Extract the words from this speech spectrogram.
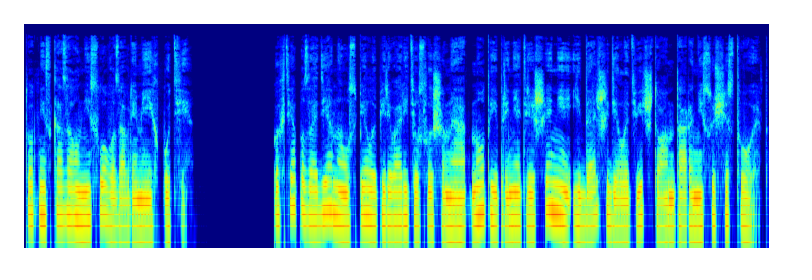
Тот не сказал ни слова за время их пути. Пыхтя позади, она успела переварить услышанное от ноты и принять решение и дальше делать вид, что Антара не существует.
